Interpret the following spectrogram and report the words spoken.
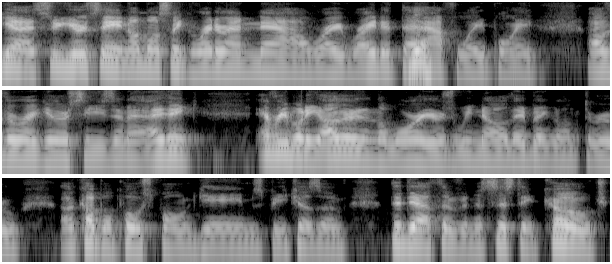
Yeah, so you're saying almost like right around now, right? Right at the yeah. halfway point of the regular season. I think everybody other than the Warriors, we know they've been going through a couple postponed games because of the death of an assistant coach.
